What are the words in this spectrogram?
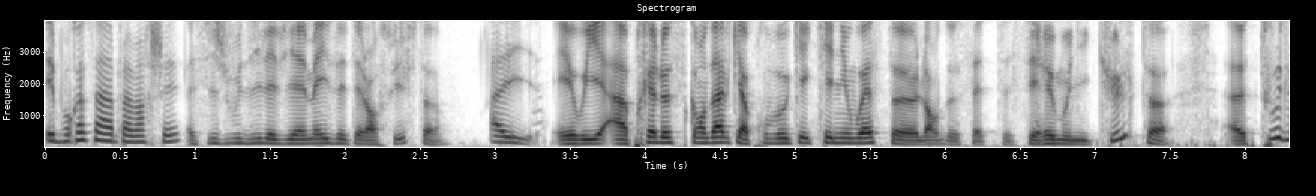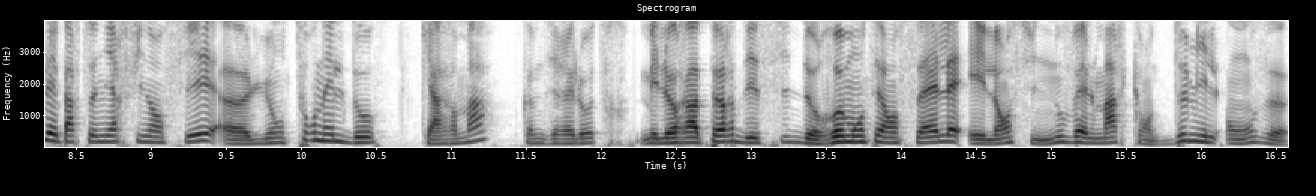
Et pourquoi ça n'a pas marché? Et si je vous dis les VMAs et Taylor Swift? Aïe. et oui, après le scandale qu'a provoqué Kanye West euh, lors de cette cérémonie culte, euh, tous les partenaires financiers euh, lui ont tourné le dos. Karma, comme dirait l'autre. Mais le rappeur décide de remonter en selle et lance une nouvelle marque en 2011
